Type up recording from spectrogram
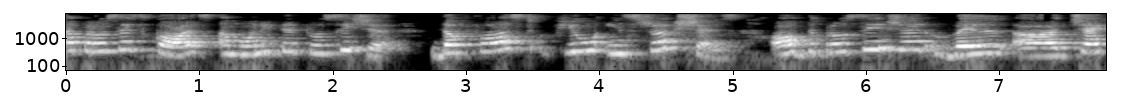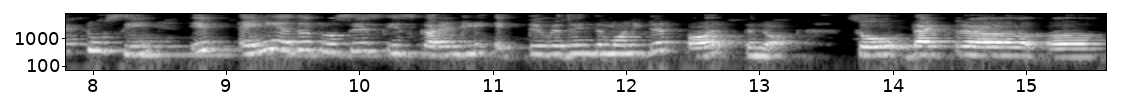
a process calls a monitor procedure, the first few instructions of the procedure will uh, check to see if any other process is currently active within the monitor or not. So that uh, uh,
